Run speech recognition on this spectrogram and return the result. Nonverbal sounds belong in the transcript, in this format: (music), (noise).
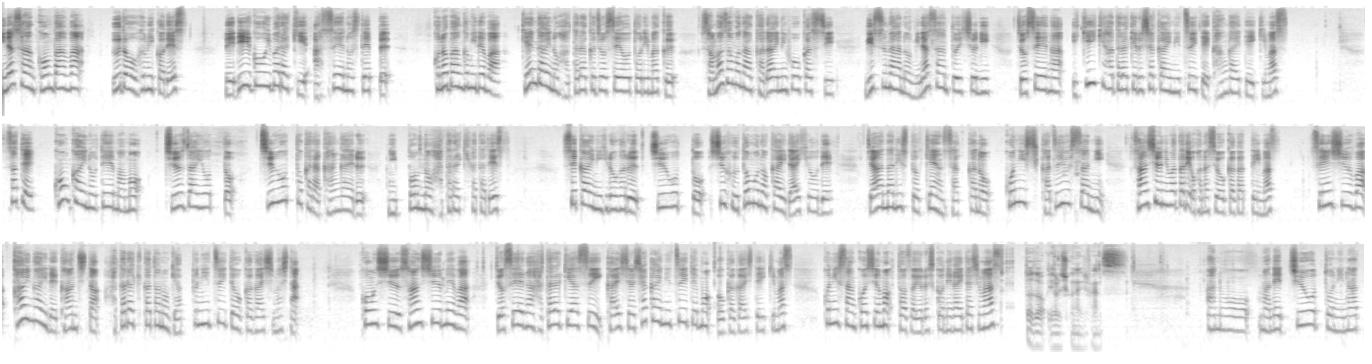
皆さんこんばんは。有働文子です。レディーゴー茨城明日へのステップ。この番組では現代の働く女性を取り巻く様々な課題にフォーカスしリスナーの皆さんと一緒に女性が生き生き働ける社会について考えていきます。さて今回のテーマも駐在夫中夫から考える日本の働き方です。世界に広がる中夫主婦友の会代表でジャーナリスト兼作家の小西和義さんに3週にわたりお話を伺っています。先週は海外で感じた働き方のギャップについてお伺いしました。今週3週目は女性が働きやすい会社社会についてもお伺いしていきます。小西さん今週もどうぞよろしくお願いいたします。どうぞよろしくお願いします。あのまあね中央になっ、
